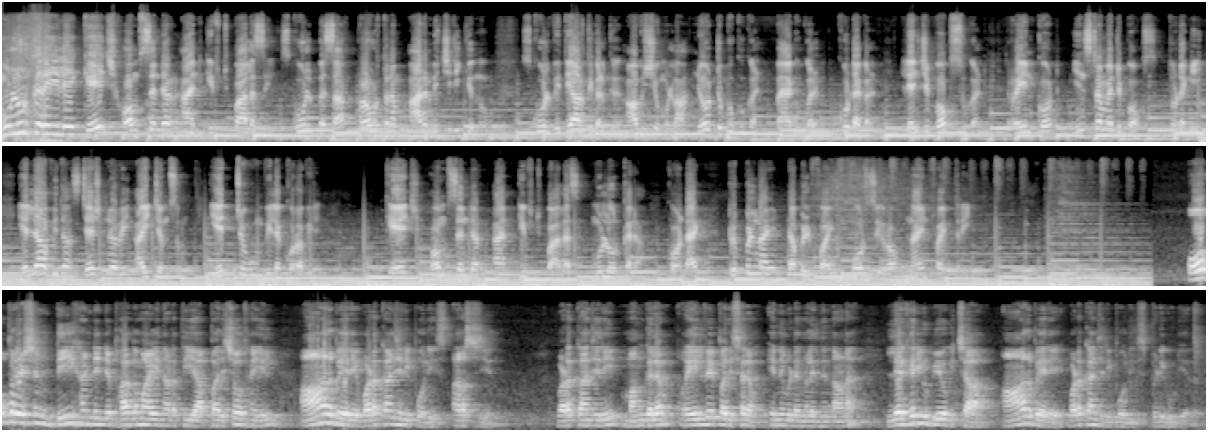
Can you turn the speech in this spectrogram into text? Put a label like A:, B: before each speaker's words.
A: മുള്ളൂർക്കരയിലെ cage home centre and gift പാലസിൽ school ബസാർ പ്രവർത്തനം ആരംഭിച്ചിരിക്കുന്നു. സ്കൂൾ വിദ്യാർത്ഥികൾക്ക് ആവശ്യമുള്ള നോട്ട് ബുക്കുകൾ ബാഗുകൾ കുടകൾ ലഞ്ച് ബോക്സുകൾ റെയിൻകോട്ട് ഇൻസ്ട്രുമെന്റ് ബോക്സ് തുടങ്ങി എല്ലാവിധ സ്റ്റേഷനറി ഐറ്റംസും ഏറ്റവും വിലക്കുറവിൽ. Cage home centre and gift palace Mullurkara. Contact triple nine double five four zero nine five three.
B: Operation D ഹണ്ടിന്റെ ഭാഗമായി നടത്തിയ പരിശോധനയിൽ ആറുപേരെ വടക്കാഞ്ചേരി പോലീസ് അറസ്റ്റ് ചെയ്തു. വടക്കാഞ്ചേരി മംഗലം റെയിൽവേ പരിസരം എന്നിവിടങ്ങളിൽ നിന്നാണ് ലഹരി ഉപയോഗിച്ച ആറ് പേരെ വടക്കാഞ്ചേരി പോലീസ് പിടികൂടിയത്.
